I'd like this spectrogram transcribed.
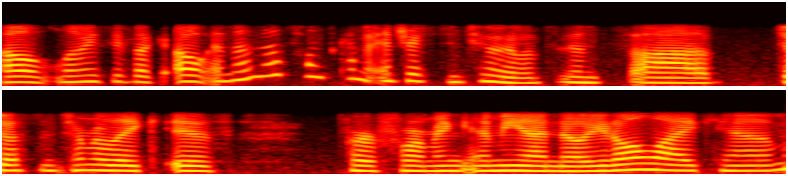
Oh let me see if i can oh and then this one's kind of interesting too since uh justin timberlake is performing. Emmy, I know you don't like him.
